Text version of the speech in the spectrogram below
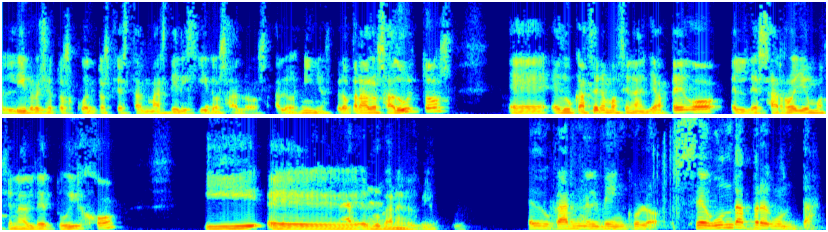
libros y otros cuentos que están más dirigidos a los, a los niños. Pero para los adultos, eh, educación emocional y apego, el desarrollo emocional de tu hijo y eh, educar en el vínculo. Educar en el vínculo. Segunda pregunta.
